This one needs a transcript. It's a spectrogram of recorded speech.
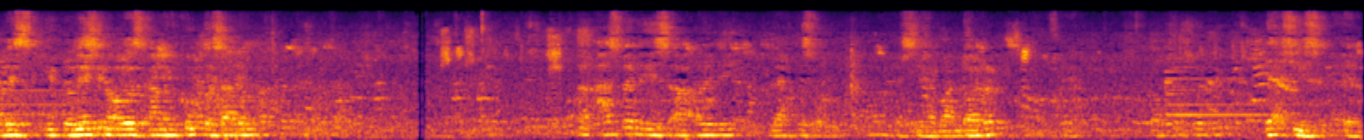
always give donation, always come and cook prasadam. Her husband is uh, already left this world. She have one daughter. Yeah, she's yeah.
